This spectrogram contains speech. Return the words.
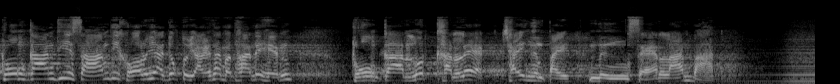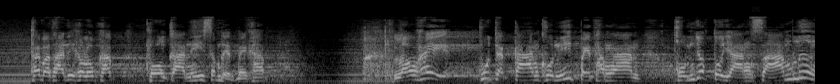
โครงการที่สามที่ขออนุญาตยกตัวอย่างให้ท่านประธานได้เห็น โครงการรถคันแรกใช้เงินไปหนึ่งแสนล้านบาทท่านประธานที่เคารพครับ โครงการนี้สำเร็จไหมครับ เราให้ผู้จัดการคนนี้ไปทำงาน ผมยกตัวอย่างสามเรื่อง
